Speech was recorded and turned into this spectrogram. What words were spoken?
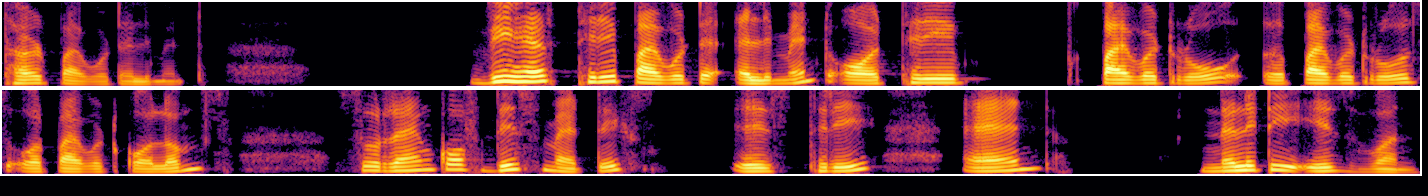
third pivot element. We have three pivot element or three pivot row uh, pivot rows or pivot columns so rank of this matrix is 3 and nullity is 1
